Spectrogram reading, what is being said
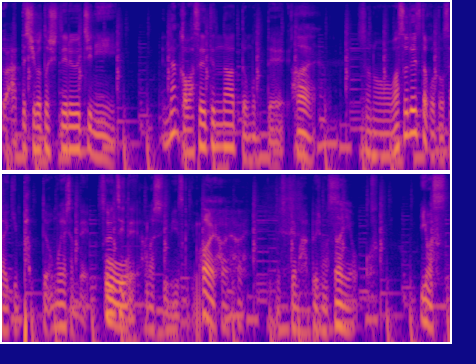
うわーって仕事してるうちになんか忘れてんなって思ってはい。その忘れてたことを最近パッて思い出したんでそれについて話してもいいですか今日ははいはいはい。テーマ発表します何を？いきますお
